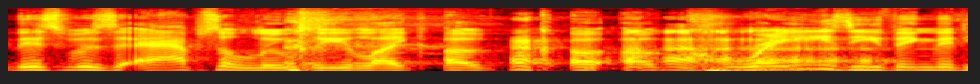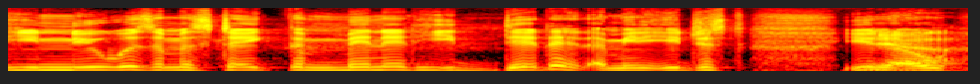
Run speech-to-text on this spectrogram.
this was absolutely like a, a, a, crazy thing that he knew was a mistake the minute he did it. I mean, you just you yeah. know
